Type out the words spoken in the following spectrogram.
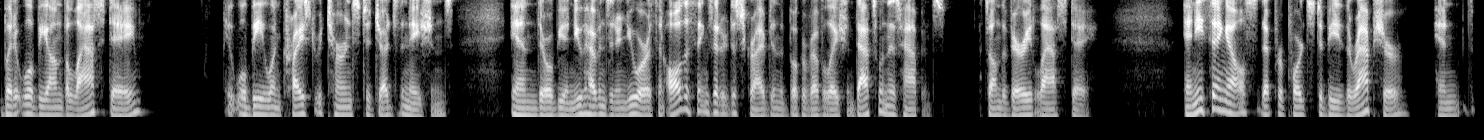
but it will be on the last day. It will be when Christ returns to judge the nations and there will be a new heavens and a new earth and all the things that are described in the book of Revelation. That's when this happens. It's on the very last day. Anything else that purports to be the rapture and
